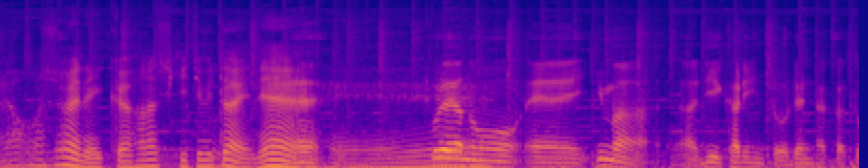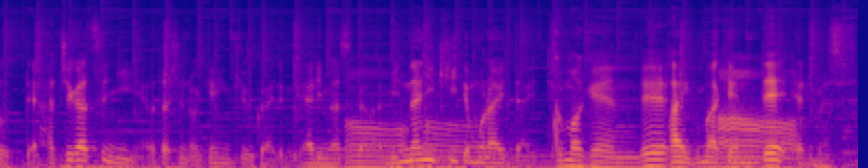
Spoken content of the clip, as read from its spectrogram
れは面白いね。一回話聞いてみたいね、これあの、えー今あリー・カリンと連絡が取って8月に私の研究会でもやりますからみんなに聞いてもらいたいと群馬県で。はい群馬県でやります。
